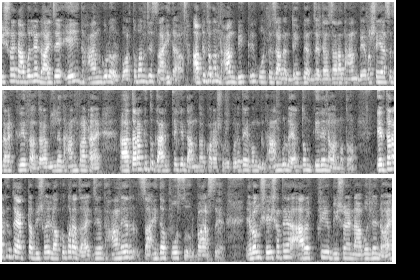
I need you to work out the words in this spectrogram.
বিষয় না বললে নয় যে এই ধানগুলোর বর্তমান যে চাহিদা, আপনি যখন ধান বিক্রি করতে যাবেন, দেখবেন যে যারা ধান ব্যবসায়ী আছে, যারা ক্রেতা, যারা মিলে ধান পাঠায় তারা কিন্তু গাড়ির থেকে দাম দর করা শুরু করে দেয় এবং ধানগুলো একদম কেড়ে নেওয়ার মতো। এর দ্বারা কিন্তু একটা বিষয় লক্ষ্য করা যায় যে ধানের চাহিদা প্রচুর বাড়ছে। এবং সেই সাথে আরও একটি বিষয় না বললে নয়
